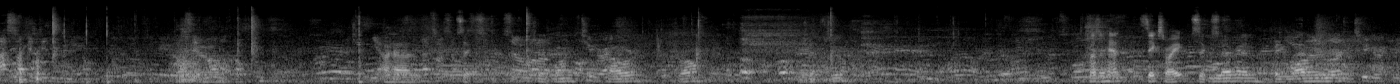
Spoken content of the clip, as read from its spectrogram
Last time it didn't. Was it normal? Yeah. I have six. So, Check uh, one. two. Power. Draw. Check two. Cards in hand. Six, right? Six. Eleven. Big one. Two directly.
